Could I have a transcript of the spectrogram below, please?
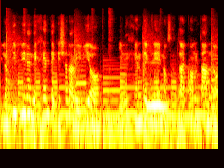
y los tips vienen de gente que ya la vivió y de gente que nos está contando.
